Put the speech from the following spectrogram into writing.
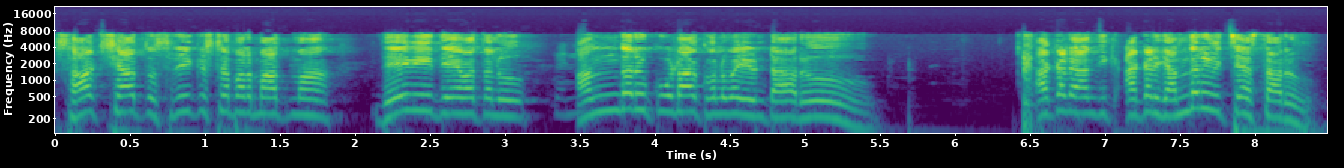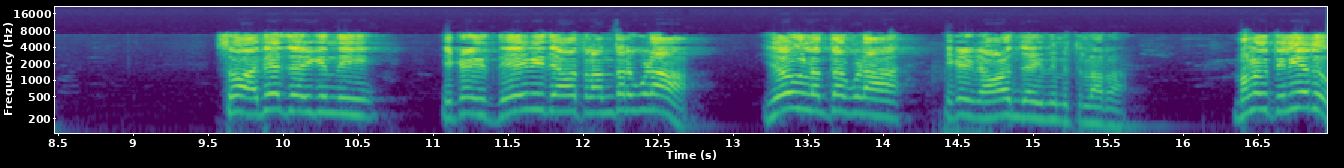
సాక్షాత్తు శ్రీకృష్ణ పరమాత్మ దేవీ దేవతలు అందరూ కూడా కొలువై ఉంటారు. అక్కడ అక్కడికి అందరూ ఇచ్చేస్తారు సో అదే జరిగింది. ఇక్కడికి దేవీ దేవతలందరూ కూడా యోగులంతా కూడా ఇక్కడికి రావడం జరిగింది మిత్రులారా. మనకు తెలియదు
